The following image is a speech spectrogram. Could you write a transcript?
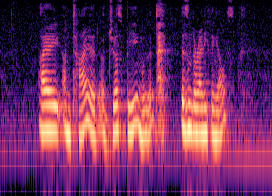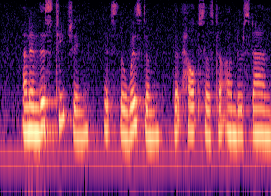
I am tired of just being with it. Isn't there anything else? And in this teaching, it's the wisdom that helps us to understand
